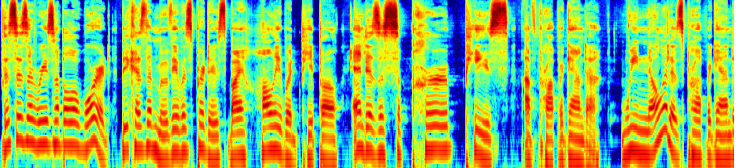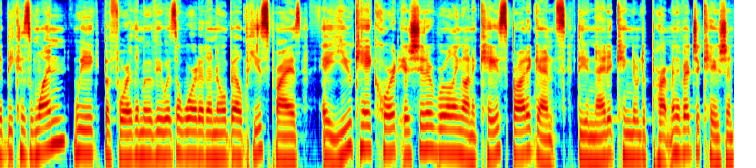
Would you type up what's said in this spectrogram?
this is a reasonable award because the movie was produced by Hollywood people and is a superb piece of propaganda. We know it is propaganda because one week before the movie was awarded a Nobel Peace Prize, a UK court issued a ruling on a case brought against the United Kingdom Department of Education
